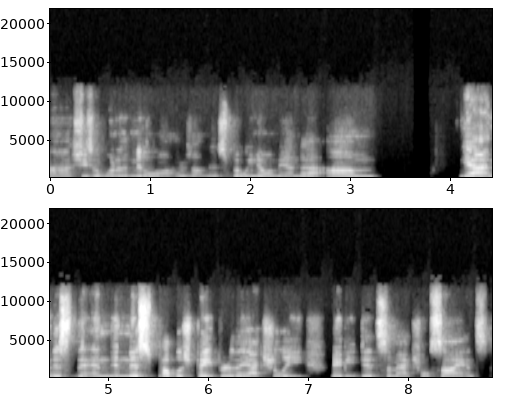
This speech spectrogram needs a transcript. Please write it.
uh, she's one of the middle authors on this, but we know Amanda. Um, yeah, and this and in this published paper, they actually maybe did some actual science.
